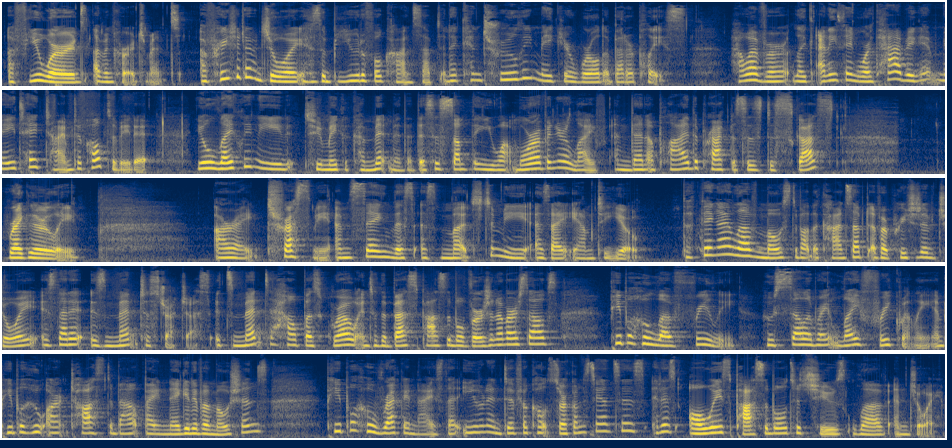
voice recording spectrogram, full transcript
a few words of encouragement. Appreciative joy is a beautiful concept and it can truly make your world a better place. However, like anything worth having, it may take time to cultivate it. You'll likely need to make a commitment that this is something you want more of in your life and then apply the practices discussed regularly. All right, trust me, I'm saying this as much to me as I am to you. The thing I love most about the concept of appreciative joy is that it is meant to stretch us. It's meant to help us grow into the best possible version of ourselves. People who love freely, who celebrate life frequently, and people who aren't tossed about by negative emotions. People who recognize that even in difficult circumstances, it is always possible to choose love and joy.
